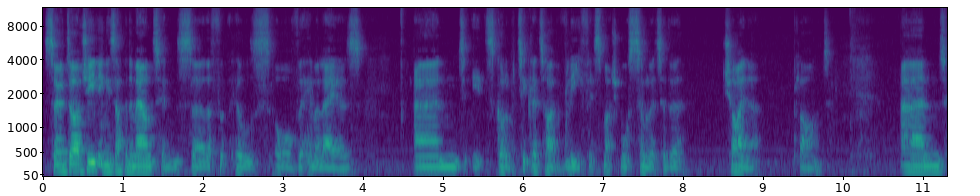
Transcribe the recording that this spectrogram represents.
So Darjeeling is up in the mountains, uh, the foothills of the Himalayas, and it's got a particular type of leaf. It's much more similar to the China plant. And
